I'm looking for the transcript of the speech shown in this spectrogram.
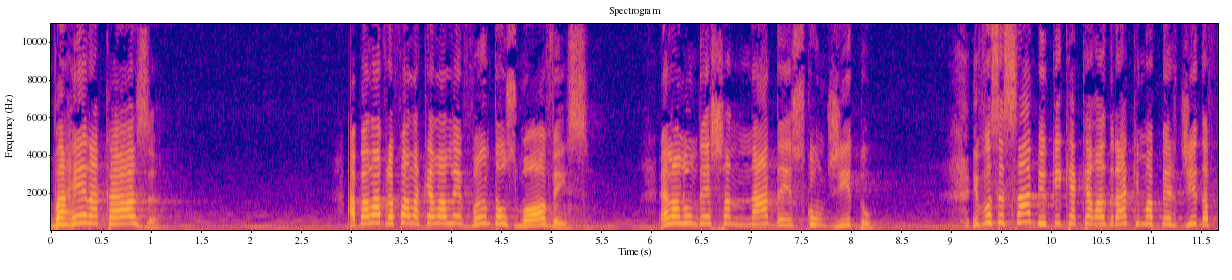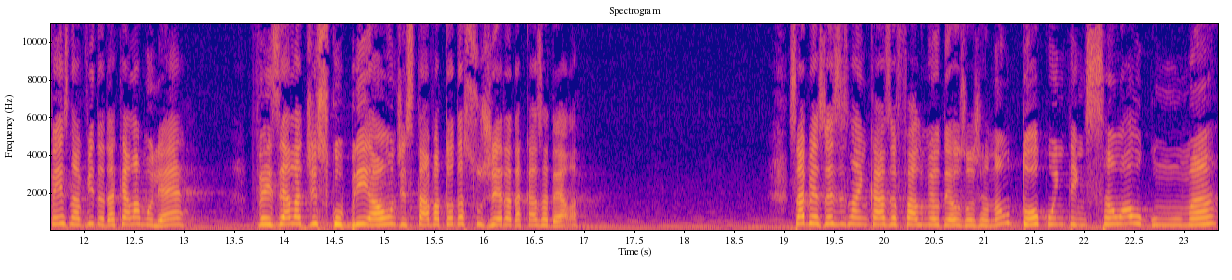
Varrer a casa. A palavra fala que ela levanta os móveis. Ela não deixa nada escondido. E você sabe o que, que aquela dracma perdida fez na vida daquela mulher? Fez ela descobrir aonde estava toda a sujeira da casa dela. Sabe, às vezes lá em casa eu falo, meu Deus, hoje eu não estou com intenção alguma,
